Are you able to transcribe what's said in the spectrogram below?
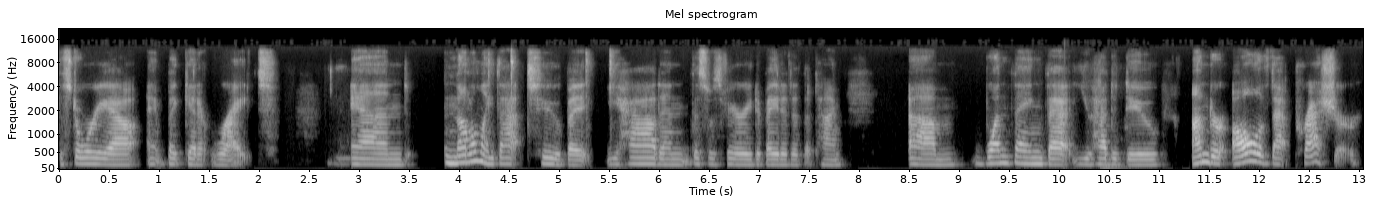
the story out and but get it right Yeah. and not only that too but you had and this was very debated at the time um, one thing that you had to do under all of that pressure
